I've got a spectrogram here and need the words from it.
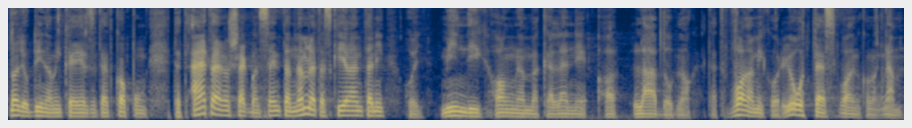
nagyobb dinamikai érzetet kapunk. Tehát általánosságban szerintem nem lehet ezt kijelenteni, hogy mindig hangnembe kell lenni a lábdobnak. Tehát van, amikor jót tesz, van, amikor meg nem.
